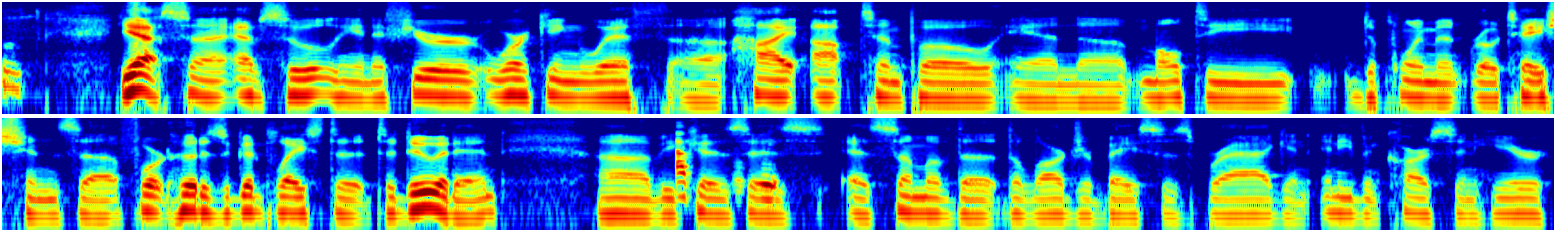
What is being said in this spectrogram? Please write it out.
yes, uh, absolutely. And if you're working with uh, high op tempo and uh, multi deployment rotations, uh, Fort Hood is a good place to, to do it in uh, because absolutely. as as some of the, the larger bases Bragg and, and even Carson here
